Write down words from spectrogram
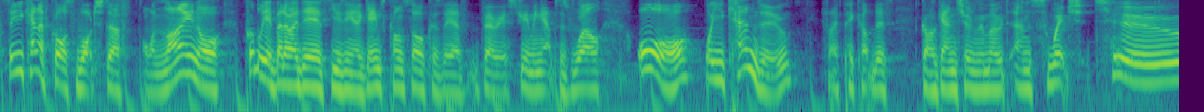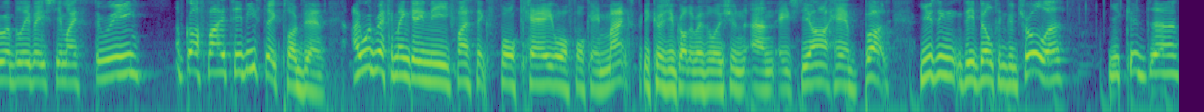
So you can of course watch stuff online, or probably a better idea is using a games console because they have various streaming apps as well. Or what you can do if I pick up this gargantuan remote and switch to, I believe, HDMI 3, I've got a Fire TV stick plugged in. I would recommend getting the Fire Stick 4K or 4K Max because you've got the resolution and HDR here, but using the built-in controller, you could uh,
